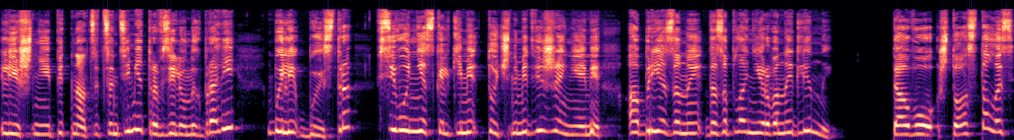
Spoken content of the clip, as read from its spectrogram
Лишние 15 сантиметров зеленых бровей были быстро, всего несколькими точными движениями, обрезаны до запланированной длины. Того, что осталось,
